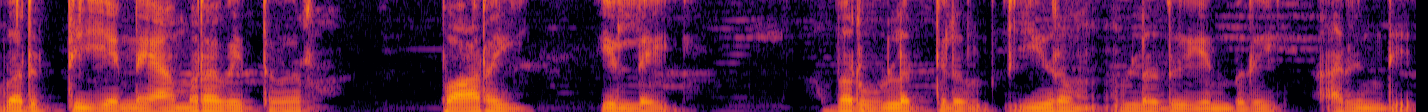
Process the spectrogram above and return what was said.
வருத்தி என்னை அமர வைத்தவர் பாறை இல்லை. அவர் உள்ளத்திலும் ஈரம் உள்ளது என்பதை அறிந்தேன்.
